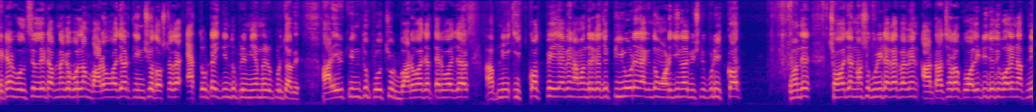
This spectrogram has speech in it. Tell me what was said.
এটার হোলসেল রেট আপনাকে বললাম, বারো হাজার তিনশো দশ টাকা, এতটাই কিন্তু প্রিমিয়ামের উপর যাবে। আর এর কিন্তু প্রচুর, বারো হাজার তেরো হাজার আপনি ইক্কত পেয়ে যাবেন আমাদের কাছে পিওরের একদম অরিজিনাল বিষ্ণুপুর ইক্কত। আমাদের ছ হাজার নশো কুড়ি টাকায় পাবেন। আর তাছাড়াও কোয়ালিটি যদি বলেন আপনি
